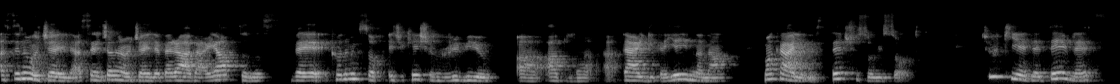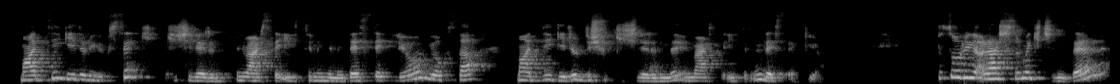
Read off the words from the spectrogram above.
Asena Hoca ile, Asena Caner Hoca ile beraber yaptığımız ve Economics of Education Review adlı dergide yayınlanan makalemizde şu soruyu sorduk. Türkiye'de devlet maddi geliri yüksek kişilerin üniversite eğitimini mi destekliyor yoksa maddi gelir düşük kişilerin de üniversite eğitimini destekliyor? Bu soruyu araştırmak için de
